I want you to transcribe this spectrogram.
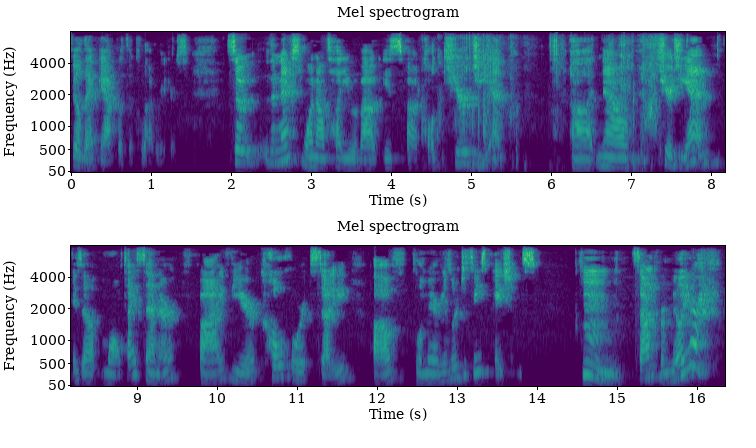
fill that gap with the collaborators. So the next one I'll tell you about is uh, called CureGN. Uh, now, CureGN is a multi-center, five-year cohort study of glomerular disease patients. Hmm, sound familiar?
